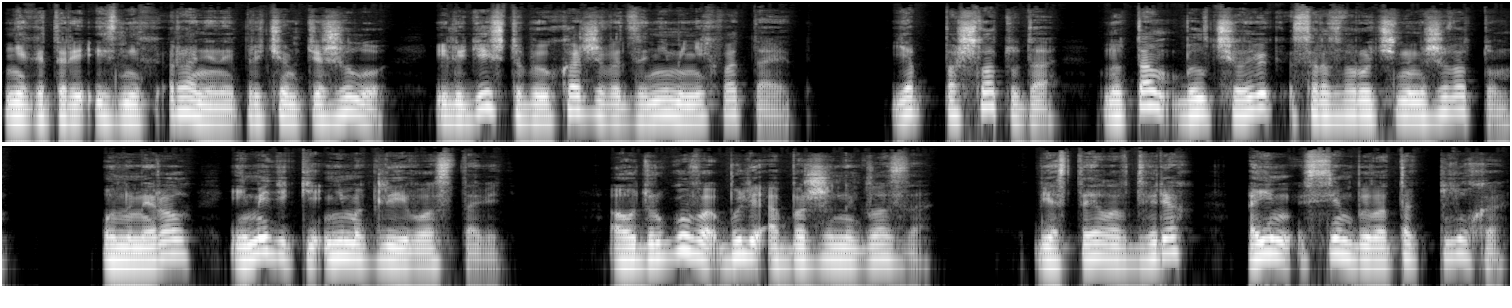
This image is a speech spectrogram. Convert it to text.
Некоторые из них ранены, причем тяжело, и людей, чтобы ухаживать за ними, не хватает. Я пошла туда, но там был человек с развороченным животом. Он умирал, и медики не могли его оставить. А у другого были обожжены глаза. Я стояла в дверях, а им всем было так плохо.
